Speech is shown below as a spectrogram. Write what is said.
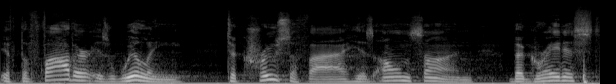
if the Father is willing to crucify his own Son, the greatest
